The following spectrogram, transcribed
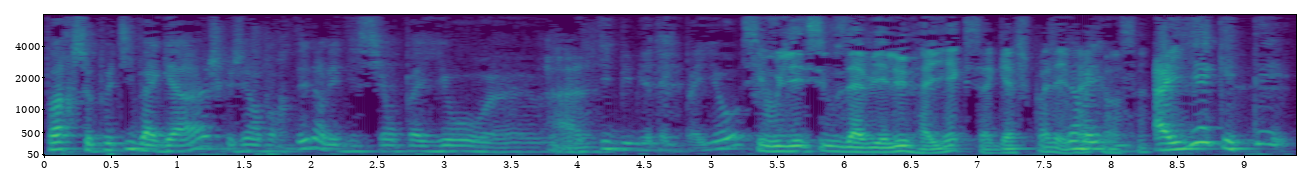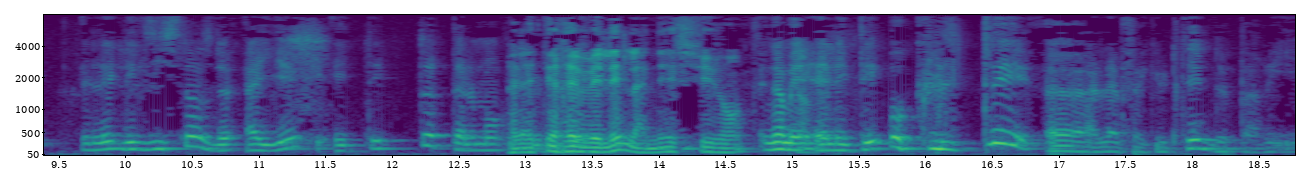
par ce petit bagage que j'ai emporté dans l'édition Payot, euh, ah. la petite bibliothèque Payot. Si vous, si vous aviez lu Hayek, ça gâche pas les vacances. Hein. Hayek était l'existence de Hayek était totalement. Elle a été révélée l'année suivante. Non, mais elle était occultée euh, à la faculté de Paris.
